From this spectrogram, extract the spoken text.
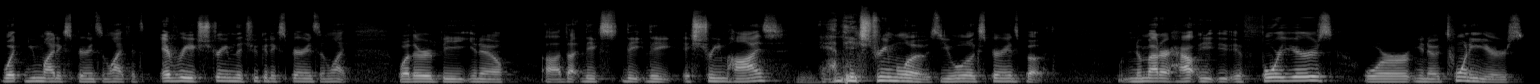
what you might experience in life. It's every extreme that you could experience in life, whether it be you know uh, the, the, the the extreme highs and the extreme lows. You will experience both, no matter how if four years or you know 20 years.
